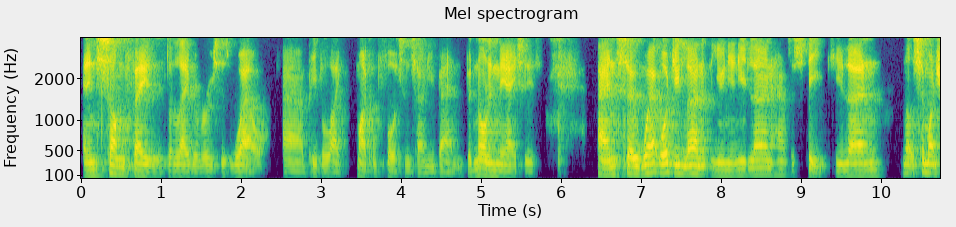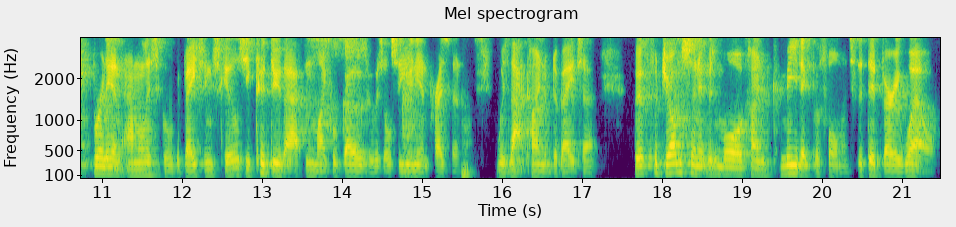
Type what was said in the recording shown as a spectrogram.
And in some phases, the Labour route as well. Uh, people like Michael Foot and Tony Benn, but not in the 80s. And so, where, what do you learn at the union? You learn how to speak. You learn not so much brilliant analytical debating skills. You could do that. And Michael Gove, who was also union president, was that kind of debater. But for Johnson, it was more kind of comedic performance that did very well.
